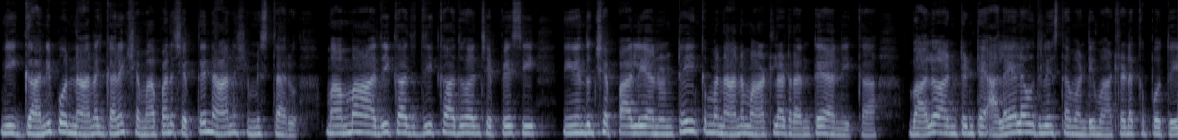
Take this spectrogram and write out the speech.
నీకు గాని పో నాన్నకు గాని క్షమాపణ చెప్తే నాన్న క్షమిస్తారు. మా అమ్మ అది కాదు ఇది కాదు అని చెప్పేసి నేనెందుకు చెప్పాలి అని ఉంటే ఇంక మా నాన్న మాట్లాడరు అంతే అని ఇక బాలు అంటుంటే అలా ఎలా వదిలేస్తామండి? మాట్లాడకపోతే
